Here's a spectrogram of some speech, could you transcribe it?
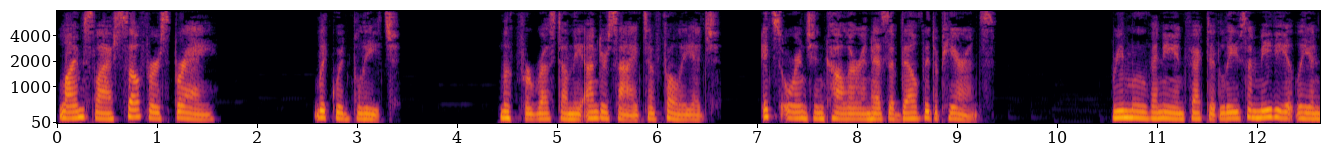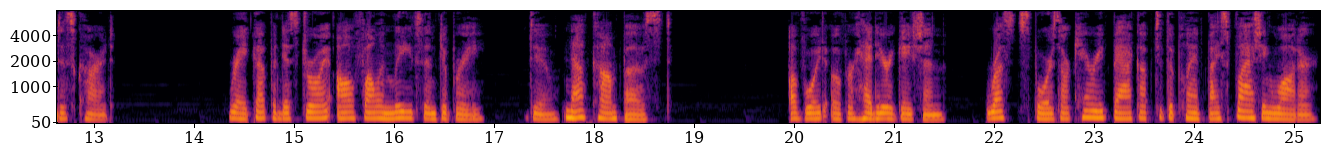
lime slash sulfur spray, liquid bleach. Look for rust on the undersides of foliage. It's orange in color and has a velvet appearance. Remove any infected leaves immediately and discard. Rake up and destroy all fallen leaves and debris. Do not compost. Avoid overhead irrigation. Rust spores are carried back up to the plant by splashing water.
